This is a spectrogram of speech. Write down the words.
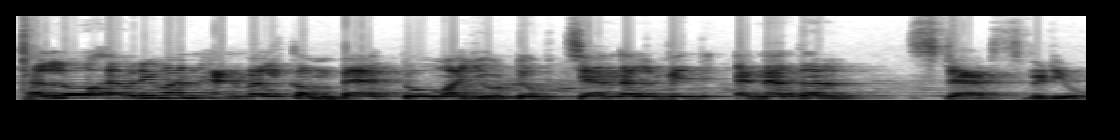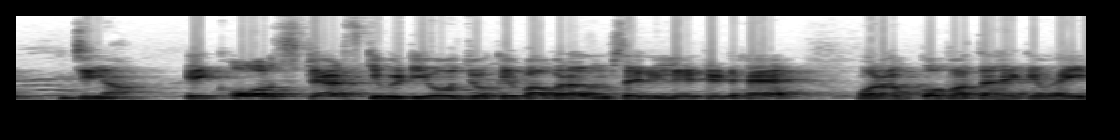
Hello everyone and welcome back to my YouTube channel with another stats video जी हाँ एक और स्टैट्स की वीडियो जो कि बाबर आज़म से रिलेटेड है और आपको पता है कि भाई,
